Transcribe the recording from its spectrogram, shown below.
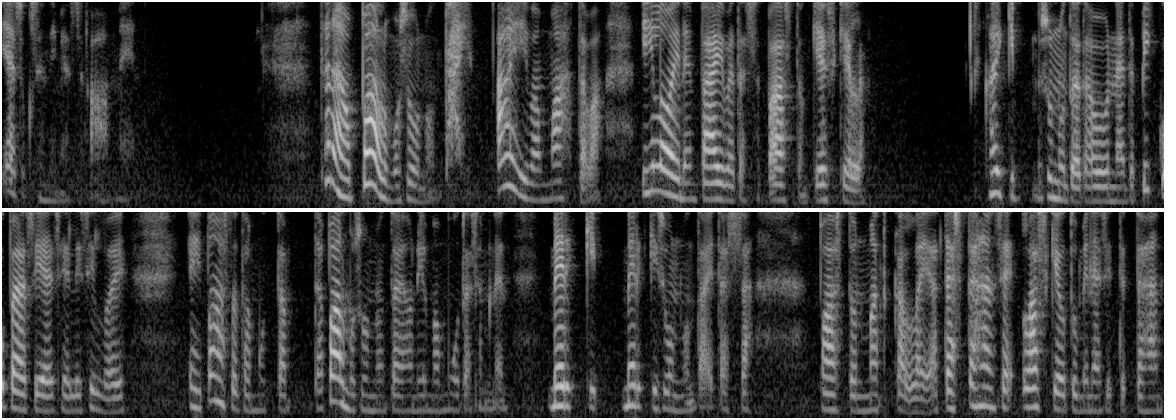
Jeesuksen nimessä, amen. Tänään on palmusunnuntai. Aivan mahtava, iloinen päivä tässä paaston keskellä. Kaikki sunnuntaita on näitä pikkupääsiäisiä, eli silloin ei, ei paastota, mutta tämä palmusunnuntai on ilman muuta semmoinen merkki, merkkisunnuntai tässä paaston matkalla ja tästähän se laskeutuminen sitten tähän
